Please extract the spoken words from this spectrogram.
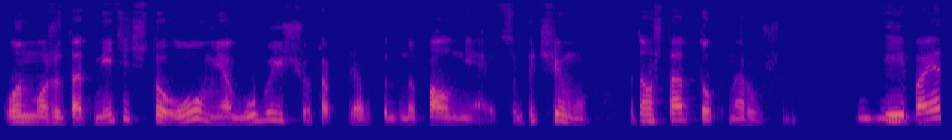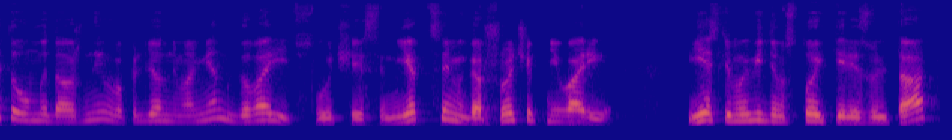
он может отметить, что «О, у меня губы еще так прям наполняются». Почему? Потому что отток нарушен. Угу. И поэтому мы должны в определенный момент говорить в случае с инъекциями «горшочек не вари». Если мы видим стойкий результат,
